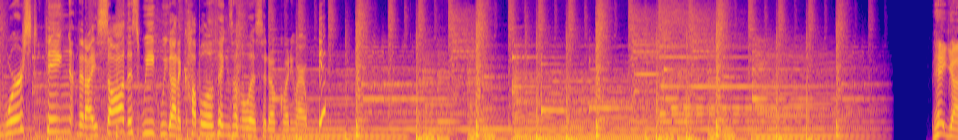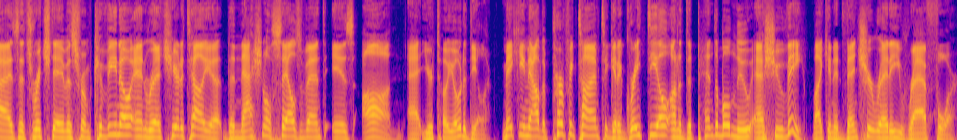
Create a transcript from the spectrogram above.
worst thing that I saw this week. We got a couple of things on the list, so don't go anywhere. Beep. Hey guys, it's Rich Davis from Cavino and Rich here to tell you the national sales event is on at your Toyota dealer, making now the perfect time to get a great deal on a dependable new SUV like an adventure ready RAV4.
